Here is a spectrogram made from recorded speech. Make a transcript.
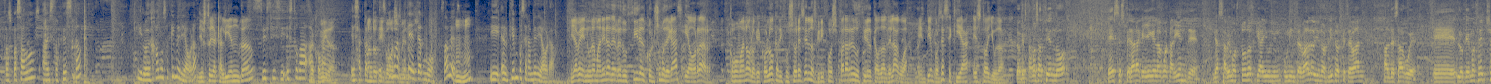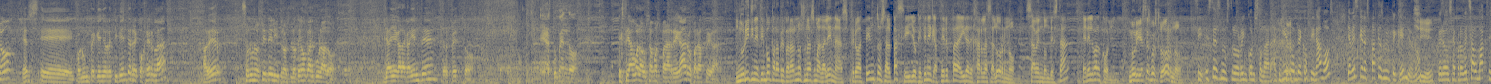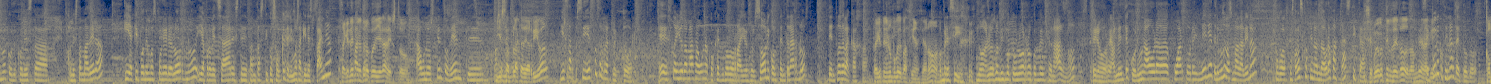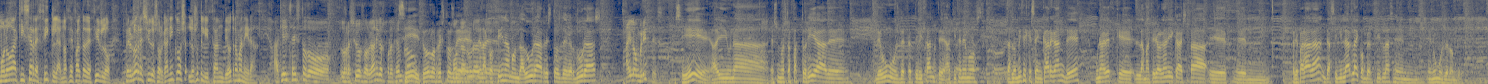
traspasamos a esta cesta y lo dejamos aquí media hora. Y esto ya calienta. Sí, sí, sí, esto va a... La comida. Exactamente. ¿Cuánto tiempo es como más una o especie de termo, ¿sabes? Y el tiempo será media hora. Ya ven, una manera de reducir el consumo de gas y ahorrar. Como Manolo, que coloca difusores en los grifos para reducir el caudal del agua. En tiempos de sequía, esto ayuda. Lo que estamos haciendo es esperar a que llegue el agua caliente. Ya sabemos todos que hay un, un intervalo y unos litros que se van al desagüe. Eh, lo que hemos hecho es, eh, con un pequeño recipiente, recogerla. A ver, son unos 7 litros, lo tengo calculado. Ya llega la caliente, perfecto. Eh, estupendo. Este agua la usamos para regar o para fregar. Nuri tiene tiempo para prepararnos unas magdalenas, pero atentos al paseillo que tiene que hacer para ir a dejarlas al horno. ¿Saben dónde está? En el balcón. Nuri, este es vuestro horno. Sí, este es nuestro rincón solar. Aquí es donde cocinamos. Ya ves que el espacio es muy pequeño, ¿no? Sí. Pero se aprovecha al máximo con, con esta, con esta madera. Y aquí podemos poner el horno y aprovechar este fantástico sol que tenemos aquí en España. ¿Hasta qué temperatura puede llegar esto? A unos 120. más ¿Y menos. placa de arriba? Y esta, sí, esto es el reflector. Eh, Esto ayuda más aún a coger todos los rayos del sol y concentrarlos dentro de la caja. Hay que tener un poco de paciencia, ¿no? Hombre, sí, no, no es lo mismo que un horno convencional, ¿no? Pero realmente con una hora, cuarto, hora y media tenemos unas magdalenas como las que estamos cocinando ahora, Y fantásticas. se puede cocinar de todo también Se aquí. puede cocinar de todo. Como no, aquí se recicla, no hace falta decirlo, pero los residuos orgánicos los utilizan de otra manera. Aquí echáis todo los residuos orgánicos, por ejemplo. Sí, todos los restos de, de la de- cocina, mondaduras, restos de verduras. Hay lombrices. Sí, hay una. Es nuestra factoría de, de humus, de fertilizante. Aquí tenemos las lombrices que se encargan de, una vez que la materia orgánica está eh, em, preparada, de asimilarla y convertirlas en, en humus de lombriz.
